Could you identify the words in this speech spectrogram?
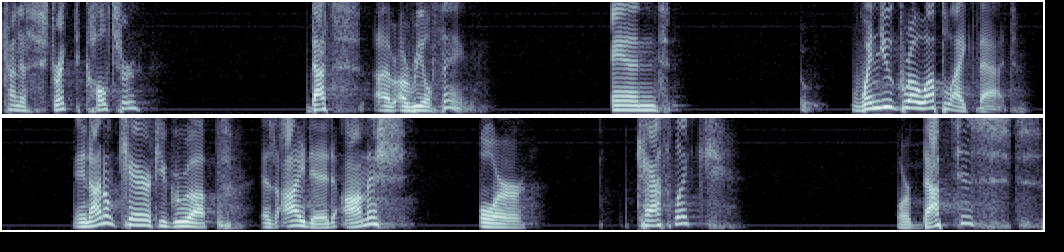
kind of strict culture, that's a, a real thing. And when you grow up like that, and I don't care if you grew up as I did, Amish or Catholic or Baptist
